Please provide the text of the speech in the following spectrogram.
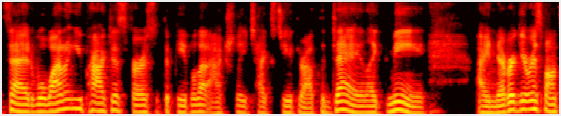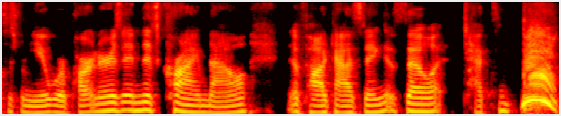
said, well, why don't you practice first with the people that actually text you throughout the day, like me? I never get responses from you. We're partners in this crime now of podcasting. So text.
